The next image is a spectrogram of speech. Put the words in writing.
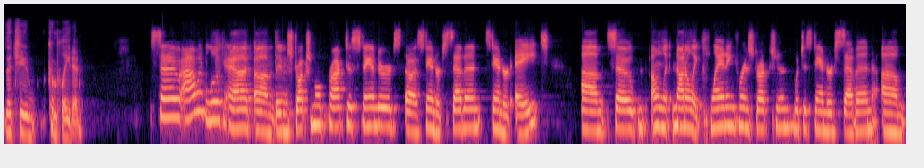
that you completed? So I would look at um, the instructional practice standards, uh, standard seven, standard eight. Um, so only not only planning for instruction, which is standard seven, um,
